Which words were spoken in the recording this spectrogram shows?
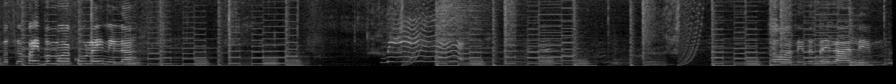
Ba't ka pa iba mga kulay nila? Oh, dito sa ilalim.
